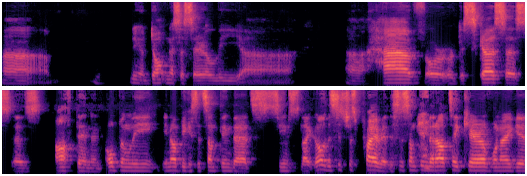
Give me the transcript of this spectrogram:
uh, you know don't necessarily uh, uh, have or, or, discuss as as often and openly you know because it's something that seems like oh this is just private. This is something that i'll take care of when i get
